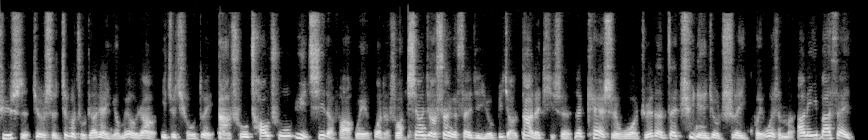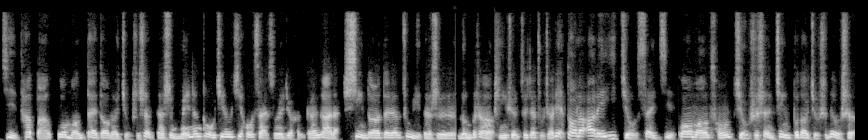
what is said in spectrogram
趋势就是这个主教练有没有让一支球队打出超出预期的发挥，或者说相较上个赛季有比较大的提升。那 Cash 我觉得在去年就吃了一亏，为什么？二零一八赛季他把光芒带到了九十胜，但是没能够进入季后赛，所以就很尴尬的吸引到了大家的注意，但是轮不上评选最佳主教练。到了二零一九赛季，光芒从九十胜进步到九十六胜，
